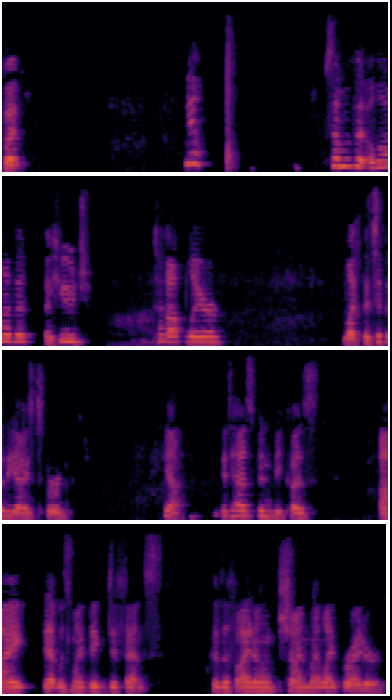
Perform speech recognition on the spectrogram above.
but yeah, some of it, a lot of it, a huge top layer, like the tip of the iceberg. Yeah, it has been because I, that was my big defense. Because if I don't shine my light brighter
